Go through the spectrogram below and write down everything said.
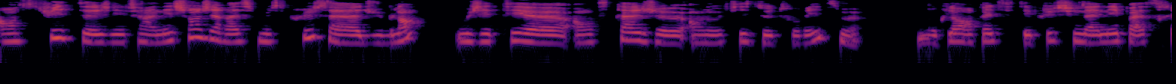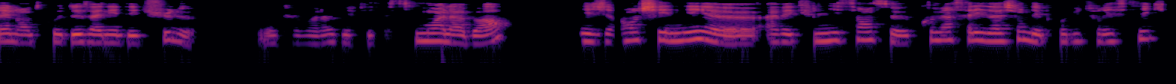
Ensuite, j'ai fait un échange Erasmus Plus à Dublin où j'étais en stage en office de tourisme. Donc là, en fait, c'était plus une année passerelle entre deux années d'études. Donc voilà, j'ai fait six mois là-bas. Et j'ai enchaîné avec une licence commercialisation des produits touristiques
